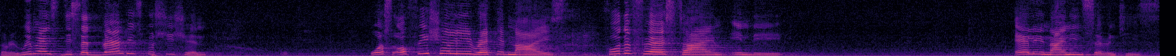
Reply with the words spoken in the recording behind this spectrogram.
sorry, women's disadvantaged position was officially recognized for the first time in the early 1970s.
